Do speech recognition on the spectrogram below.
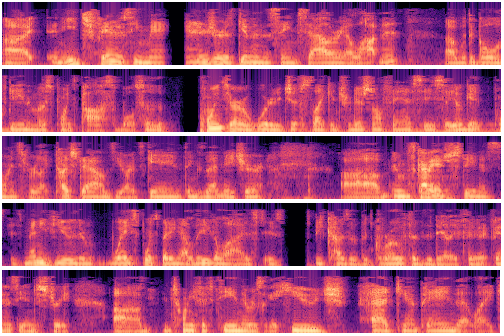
Uh, and each fantasy manager is given the same salary allotment, uh, with the goal of getting the most points possible. So the points are awarded just like in traditional fantasy. So you'll get points for like touchdowns, yards gained, things of that nature. Um, and what's kind of interesting is, is many view the way sports betting got legalized is because of the growth of the daily fantasy industry. Um, in 2015, there was like a huge ad campaign that like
